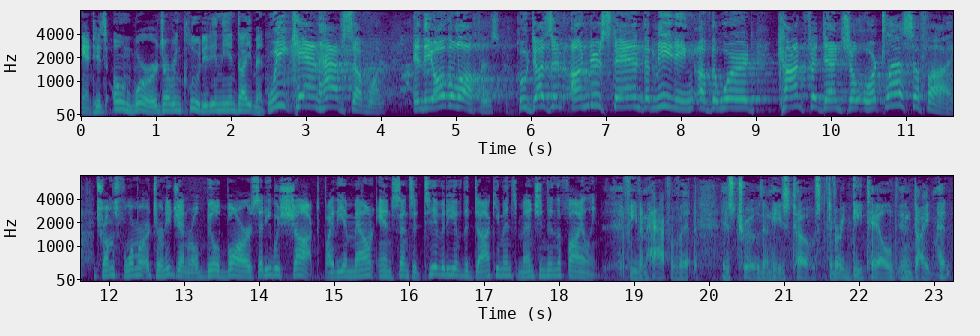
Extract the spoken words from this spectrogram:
and his own words are included in the indictment. We can't have someone in the Oval Office who doesn't understand the meaning of the word confidential or classified. Trump's former Attorney General Bill Barr said he was shocked by the amount and sensitivity of the documents mentioned in the filing. If even half of it is true, then he's toast. It's a very detailed indictment,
